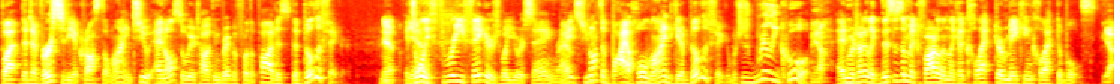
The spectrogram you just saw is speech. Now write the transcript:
But the diversity across the line too, and also we were talking right before the pod is the build a figure. Yeah. It's Yeah. only three figures, what you were saying, right? Yeah. So you don't have to buy a whole line to get a build a figure, which is really cool. Yeah. And we're talking like this is a McFarlane, like a collector making collectibles. Yeah.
